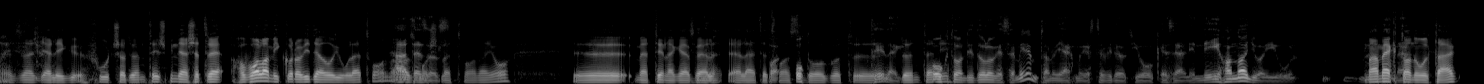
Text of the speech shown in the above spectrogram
Ez egy elég furcsa döntés. Minden esetre, ha valamikor a videó jó lett volna, Hát az ez most az. lett volna jó. Ö, mert tényleg ebben el lehetett volna ezt a ok- dolgot Tényleg, dönteni. oktondi dolog ez, mi nem tanulják meg ezt a videót jól kezelni. Néha nagyon jól Már megtanulták,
